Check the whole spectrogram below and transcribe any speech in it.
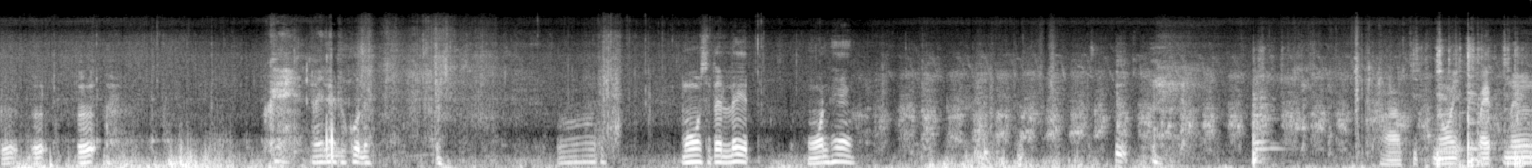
เออเออเออ โอเคได้แล้วทุกคนเลยอ๋อโมสเตนเลสฮ้อนแห้งอึ๊ะพาจิตน้อยแป๊บหนึ่ง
